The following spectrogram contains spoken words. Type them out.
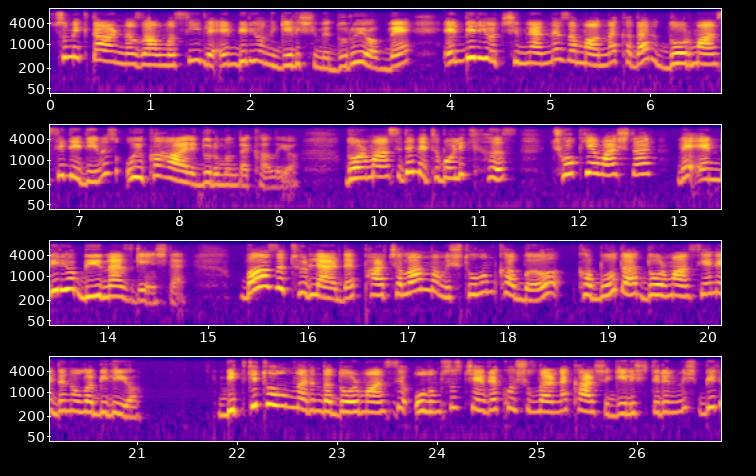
Su miktarının azalması ile embriyonun gelişimi duruyor ve embriyo çimlenme zamanına kadar dormansi dediğimiz uyku hali durumunda kalıyor. Dormanside metabolik hız çok yavaşlar ve embriyo büyümez gençler. Bazı türlerde parçalanmamış tohum kabuğu, kabuğu da dormansiye neden olabiliyor. Bitki tohumlarında dormansi olumsuz çevre koşullarına karşı geliştirilmiş bir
